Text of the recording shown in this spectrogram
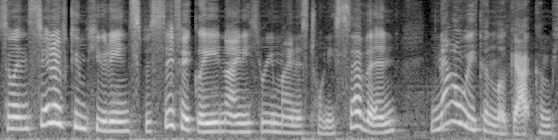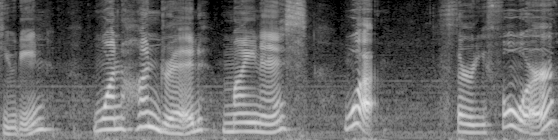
So instead of computing specifically 93 minus 27, now we can look at computing 100 minus what? 34.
